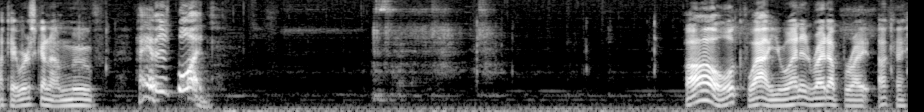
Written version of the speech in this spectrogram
okay, we're just gonna move. Hey, there's blood! Oh, look, wow, you landed right upright. Okay.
